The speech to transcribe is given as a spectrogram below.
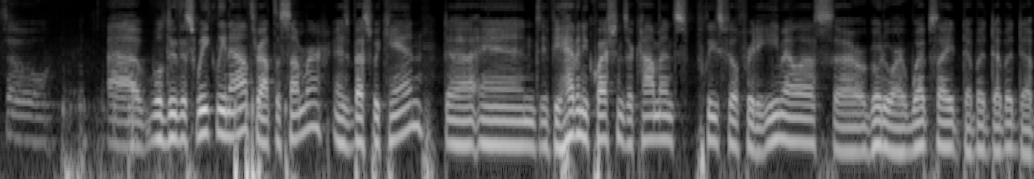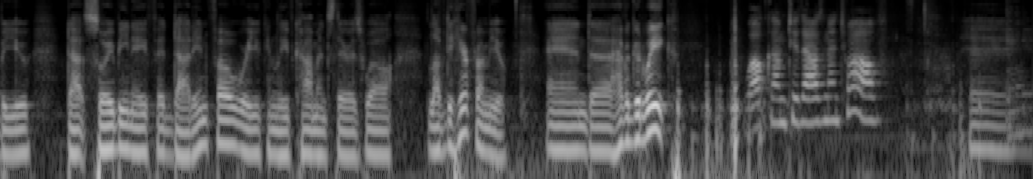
so uh, we'll do this weekly now throughout the summer as best we can. Uh, and if you have any questions or comments, please feel free to email us uh, or go to our website www.soybeanaphid.info where you can leave comments there as well. Love to hear from you. And uh, have a good week. Welcome 2012. Yay.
